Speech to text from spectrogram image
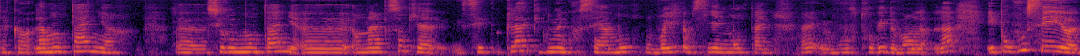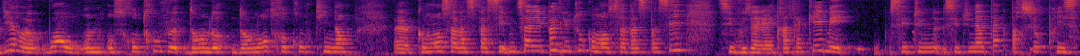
d'accord. La montagne, euh, sur une montagne, euh, on a l'impression qu'il y a c'est plat et puis d'un coup c'est un mont. Vous voyez comme s'il y a une montagne. Hein, vous vous retrouvez devant là. Et pour vous, c'est dire waouh, on, se retrouve dans l'autre continent. Comment ça va se passer? Vous ne savez pas du tout comment ça va se passer si vous allez être attaqué, mais c'est une, c'est une attaque par surprise.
